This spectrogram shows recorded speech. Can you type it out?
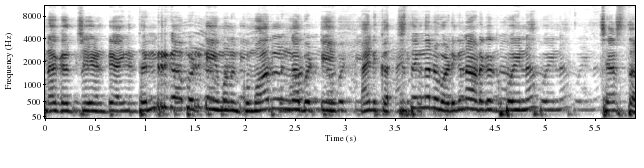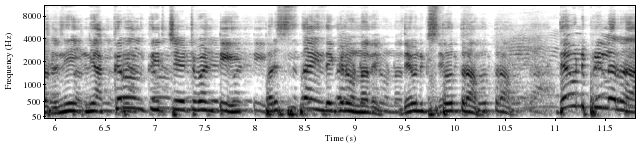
నాకు చెయ్యి అంటే ఆయన తండ్రి కాబట్టి మనం కుమారులం కాబట్టి ఆయన ఖచ్చితంగా నువ్వు అడిగినా అడగకపోయినా చేస్తాడు. నీ నీ అక్కరలను తీర్చేటువంటి పరిస్థితి ఆయన దగ్గర ఉన్నది. దేవునికి స్తోత్రం. దేవుని ప్రియులరా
